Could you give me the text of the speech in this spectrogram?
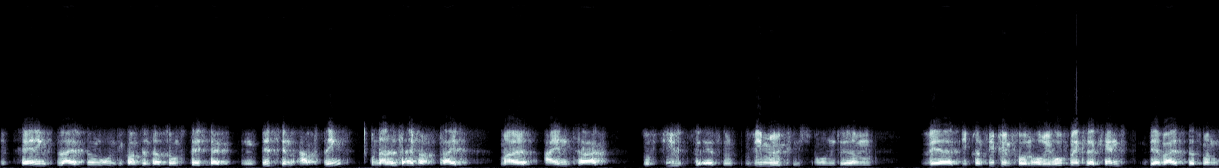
die Trainingsleistung und die Konzentrationsfähigkeit ein bisschen absinkt. Und dann ist einfach Zeit, mal einen Tag so viel zu essen wie möglich. Und ähm, wer die Prinzipien von Ori Hofmeckler kennt, der weiß, dass man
